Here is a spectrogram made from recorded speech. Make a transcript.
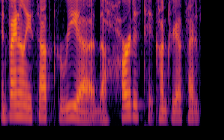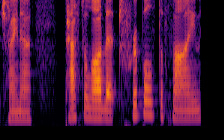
And finally, South Korea, the hardest hit country outside of China, passed a law that triples the fine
